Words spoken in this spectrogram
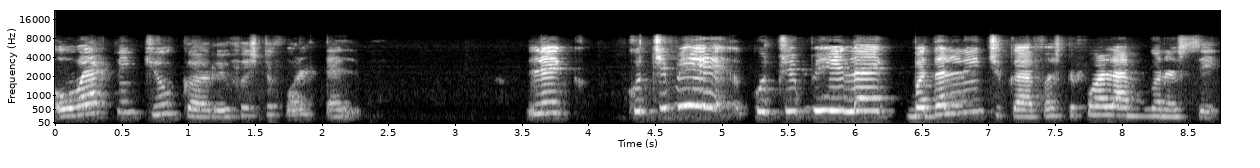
ओवर एक्टिंग क्यों कर रही हूँ? First of all tell like कुछ भी कुछ भी लाइक बदल नहीं चुका है. First of all I am gonna say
